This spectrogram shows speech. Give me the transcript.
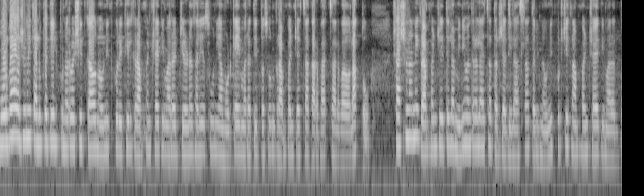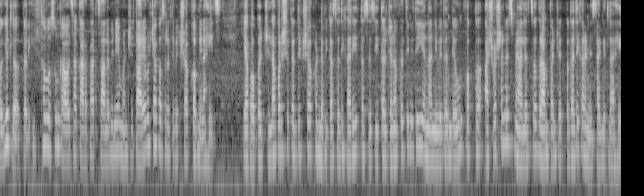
मोरगाव अर्जुनी तालुक्यातील पुनर्वसित गाव नवनीतपूर येथील ग्रामपंचायत इमारत जीर्ण झाली असून या मोडक्या इमारतीत बसून ग्रामपंचायतचा कारभार चालवावा लागतो. शासनाने ग्रामपंचायतीला मिनी मंत्रालयाचा दर्जा दिला असला तरी नवनीतपूरची ग्रामपंचायत इमारत बघितलं तर इथं बसून गावाचा कारभार चालविणे म्हणजे तारेवरच्या कसरतीपेक्षा कमी नाहीच. याबाबत जिल्हा परिषद अध्यक्ष खंडविकास अधिकारी तसेच इतर जनप्रतिनिधी यांना निवेदन देऊन फक्त आश्वासनच मिळाल्याचं ग्रामपंचायत पदाधिकाऱ्यांनी सांगितलं आहे.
